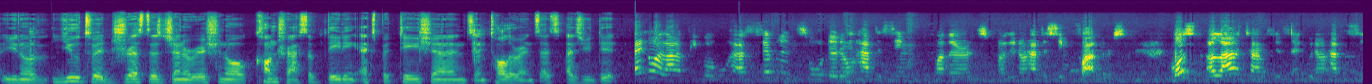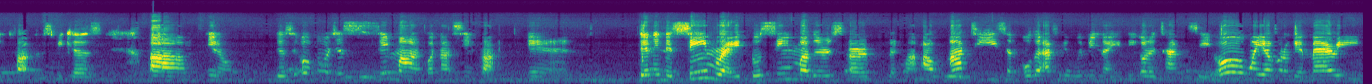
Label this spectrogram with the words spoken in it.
you know you to address this generational contrast of dating expectations and tolerance as, as you did? I know a lot of people who have siblings who they don't have the same mothers or they don't have the same fathers. Most a lot of times it's like we don't have the same fathers because um, you know there's oh we're just same mom but not same father and then in the same right, those same mothers are like our aunties and older African women that you think all the time and say, Oh, when you're gonna get married,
